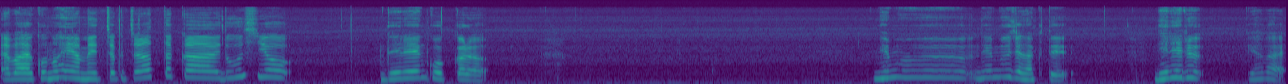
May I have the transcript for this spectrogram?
やばいこの部屋めちゃくちゃあったかい。どうしよう。出れんこっから。眠眠じゃなくて寝れる。やばい。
